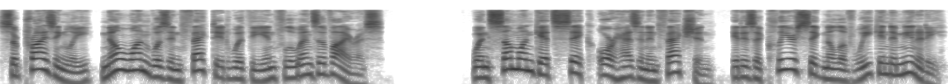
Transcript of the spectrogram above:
Surprisingly, no one was infected with the influenza virus. When someone gets sick or has an infection, it is a clear signal of weakened immunity.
